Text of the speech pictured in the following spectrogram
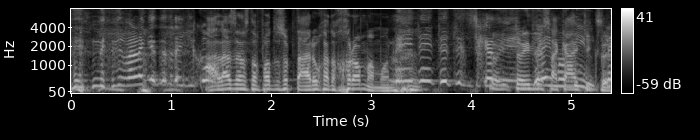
ναι, δεν και ήταν τραγικό. Αλλάζαν στο Photoshop τα ρούχα, το χρώμα μόνο. Ναι, ναι, ναι, ναι, Το- το ίδιο Playmobil, σακάκι, ξέρω.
